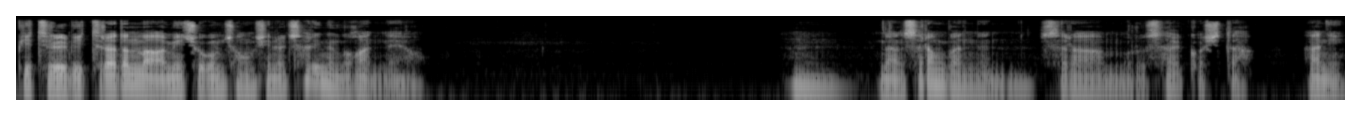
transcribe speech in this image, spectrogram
비틀비틀하던 마음이 조금 정신을 차리는 것 같네요. 음, 난 사랑받는 사람으로 살 것이다. 아니,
